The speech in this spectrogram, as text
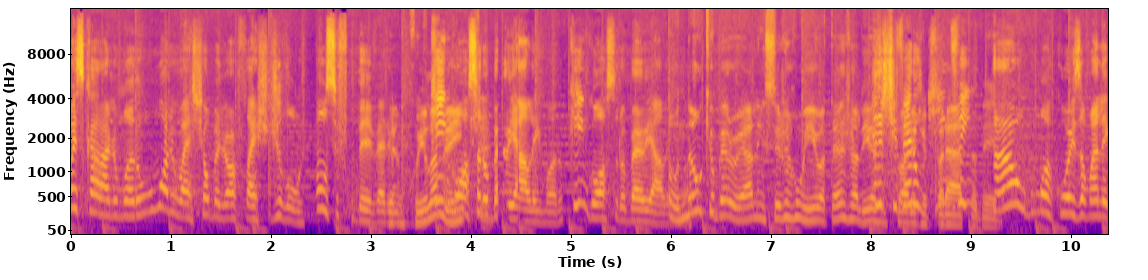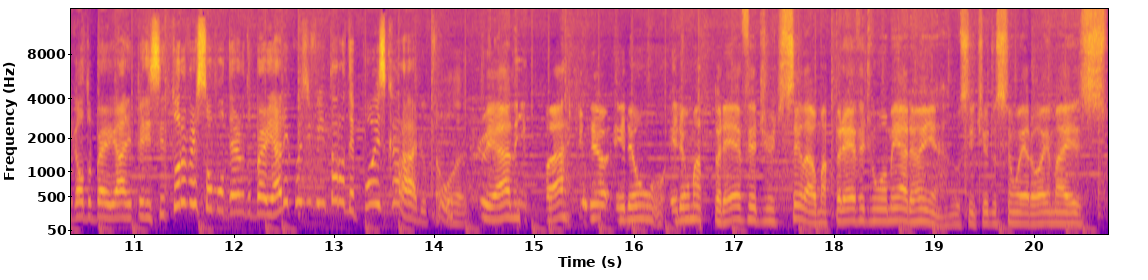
Mas caralho, mano, o Wally West é o melhor Flash de longe. Vamos se fuder, velho. Tranquilamente. Quem gosta do Barry Allen, mano? Quem gosta do Barry Allen? Não, não que o Barry Allen seja ruim, eu até já li Eles tiveram que inventar dele. alguma coisa mais legal do Barry Allen pra ele ser. Toda a versão moderna do Barry Allen, coisa inventaram depois, caralho. Porra. O Barry Allen, em parte, ele é, ele é um, ele é uma prévia de, sei lá, uma prévia de um Homem-Aranha, no sentido de ser um herói mais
